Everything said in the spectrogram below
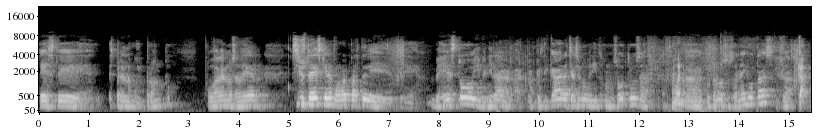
Este. Espérenla muy pronto. O háganos saber si ustedes quieren formar parte de, de- de esto y venir a, a- a platicar, a echarse unos vinitos con nosotros, a, bueno. a contarnos sus anécdotas. O sea, ca-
